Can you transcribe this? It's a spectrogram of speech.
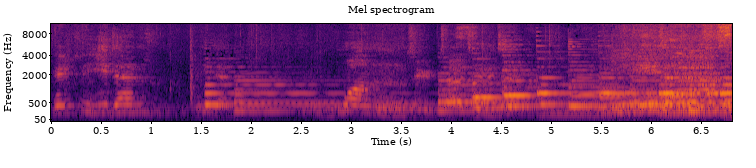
Okay, Eden, Eden. One, two, ta, ta, ta. Jesus.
